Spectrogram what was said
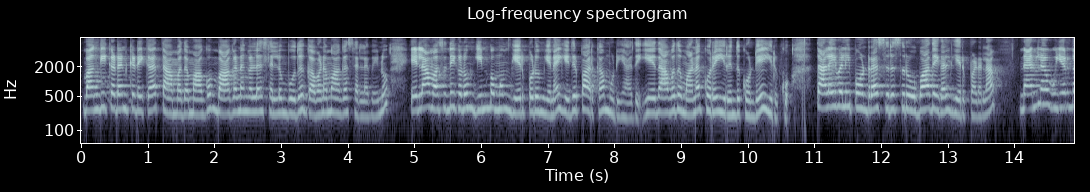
வங்கி கடன் கிடைக்க தாமதமாகும். வாகனங்களில் செல்லும்போது கவனமாக செல்ல வேணும். எல்லா வசதிகளும் இன்பமும் ஏற்படும் என எதிர்பார்க்க முடியாது. ஏதாவது மனக்குறை இருந்து கொண்டே இருக்கும். தலைவலி போன்ற சிறு சிறு உபாதைகள் ஏற்படலாம். நல்ல உயர்ந்த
